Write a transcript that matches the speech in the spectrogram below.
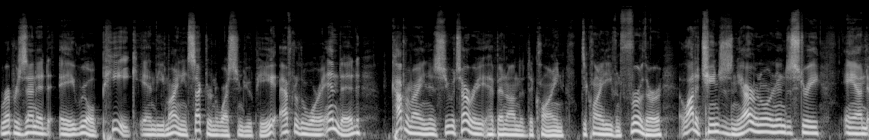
represented a real peak in the mining sector in the western UP. After the war ended, copper mining industry, which already had been on the decline, declined even further. A lot of changes in the iron ore industry, and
